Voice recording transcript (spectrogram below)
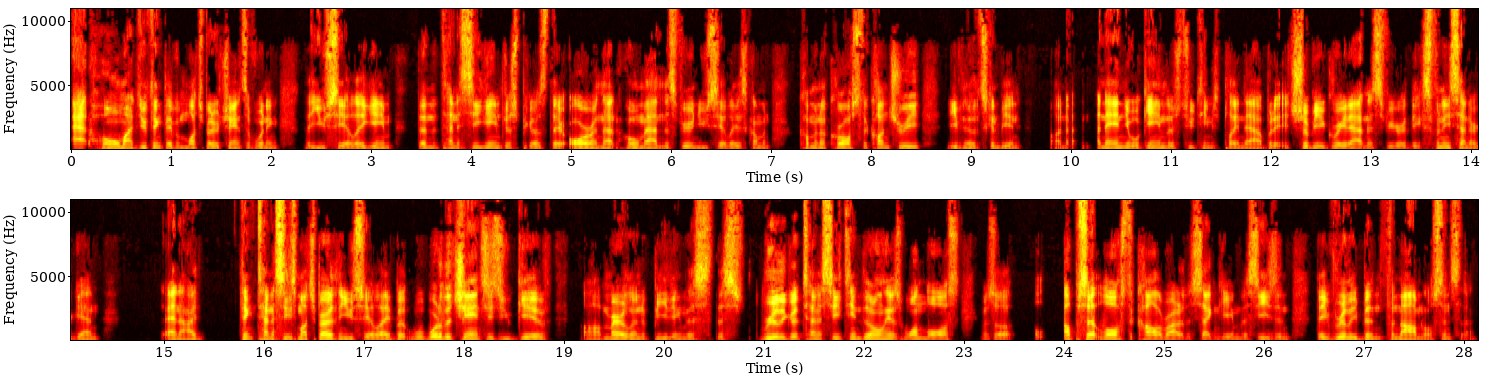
at home. I do think they have a much better chance of winning the UCLA game than the Tennessee game, just because they are in that home atmosphere, and UCLA is coming coming across the country, even though it's going to be an, an, an annual game. Those two teams play now, but it should be a great atmosphere at the Xfinity Center again. And I think Tennessee is much better than UCLA. But what are the chances you give? Uh, Maryland of beating this this really good Tennessee team that only has one loss. It was a upset loss to Colorado the second game of the season. They've really been phenomenal since then.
